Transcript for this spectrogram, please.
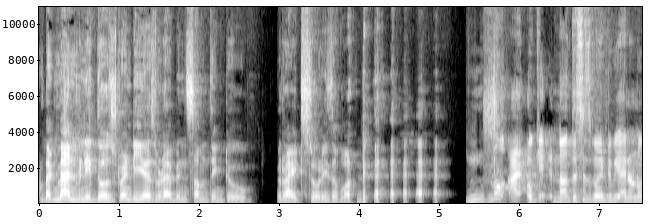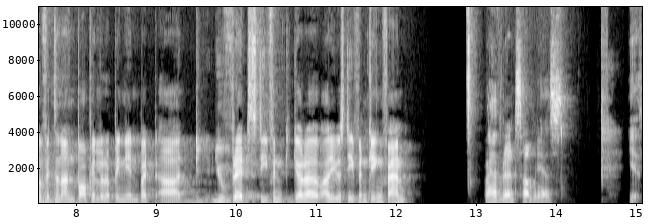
But man, Vinny, those twenty years would have been something to write stories about. No, I okay. Now this is going to be. I don't know if it's an unpopular opinion, but uh, you've read Stephen. You're a, are you a Stephen King fan? I have read some, yes. Yes.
